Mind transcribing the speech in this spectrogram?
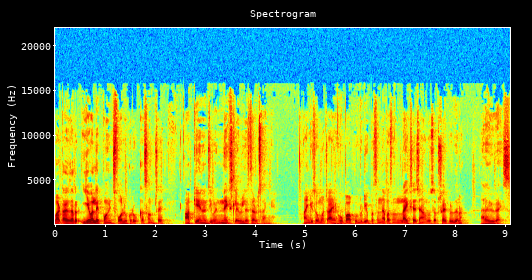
बट अगर ये वाले पॉइंट्स फॉलो करो, कसम से, आपकी एनर्जी में नेक्स्ट लेवल रिज़ल्ट आएँगे। Thank you so much I hope आपको वीडियो पसंद है, पसंद लाइक शेयर चैनल को सब्सक्राइब कर देना। आई लव यू गाइस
